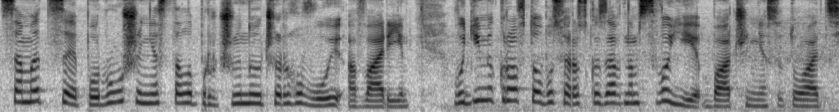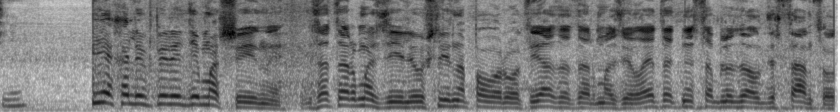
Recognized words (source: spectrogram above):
Саме це порушення стало причиною чергової аварії. Водій мікроавтобуса розказав нам своє бачення ситуації. Ехали впереди машины, затормозили, ушли на поворот. Я затормозил, а этот не соблюдал дистанцию.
